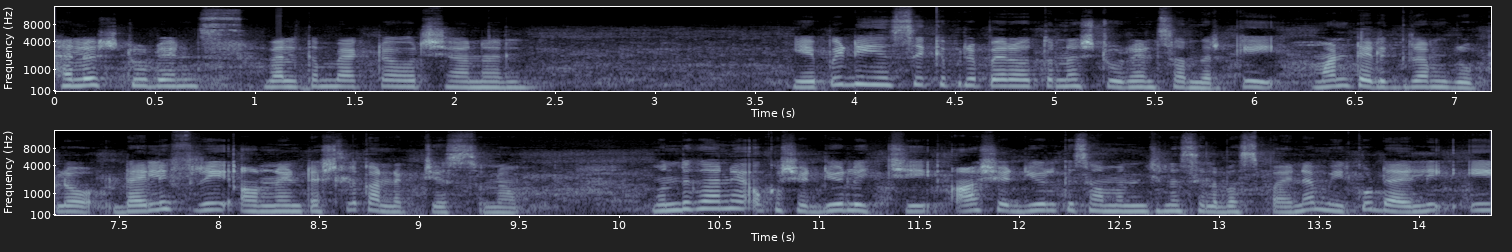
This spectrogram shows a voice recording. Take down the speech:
Hello students welcome back to our channel ఏపీడిఎస్సికి ప్రిపేర్ అవుతున్న స్టూడెంట్స్ అందరికీ మన టెలిగ్రామ్ గ్రూప్లో డైలీ ఫ్రీ ఆన్లైన్ టెస్ట్లు కండక్ట్ చేస్తున్నాం. ముందుగానే ఒక షెడ్యూల్ ఇచ్చి ఆ షెడ్యూల్కి సంబంధించిన సిలబస్ పైన మీకు డైలీ ఈ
